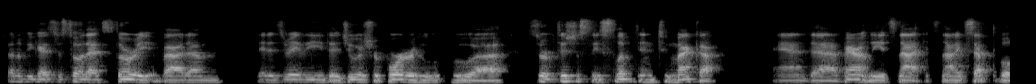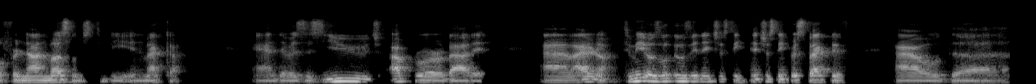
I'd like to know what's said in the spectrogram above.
So I don't know if you guys just saw that story about um that Israeli, the Jewish reporter who who uh, surreptitiously slipped into Mecca, and uh, apparently it's not it's not acceptable for non-Muslims to be in Mecca, and there was this huge uproar about it. Um, I don't know. To me, it was it was an interesting interesting perspective how the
